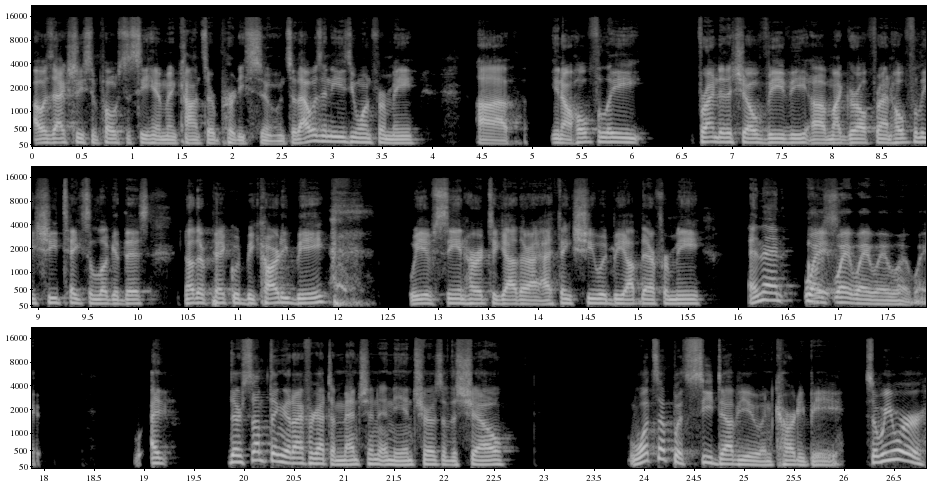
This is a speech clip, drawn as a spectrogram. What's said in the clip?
I was actually supposed to see him in concert pretty soon, so that was an easy one for me. Uh, you know, hopefully, friend of the show, Vivi, uh, my girlfriend. Hopefully, she takes a look at this. Another pick would be Cardi B. we have seen her together. I, I, think she would be up there for me. And then wait, was, wait, wait, wait, wait, wait. I there's something that I forgot to mention in the intros of the show. What's up with CW and Cardi B? So we were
